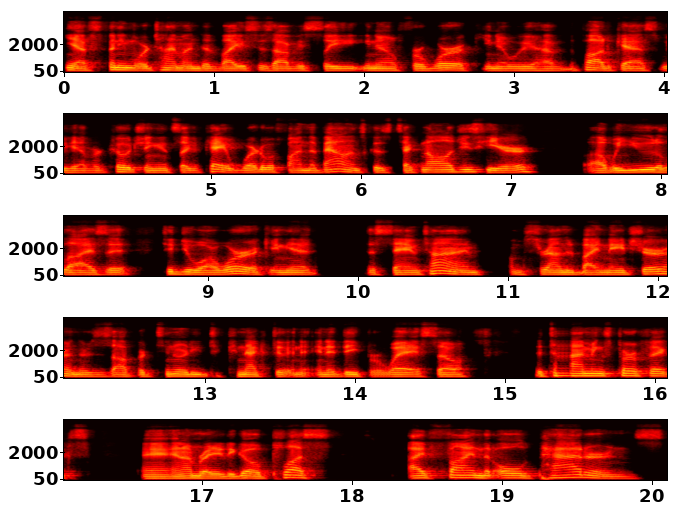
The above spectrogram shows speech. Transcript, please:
yeah, spending more time on devices. Obviously, you know, for work, you know, we have the podcast, we have our coaching. It's like, okay, where do we find the balance? Because technology's here. Uh, we utilize it to do our work. And yet at the same time, I'm surrounded by nature and there's this opportunity to connect to it in, a- in a deeper way. So the timing's perfect and I'm ready to go. Plus, I find that old patterns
